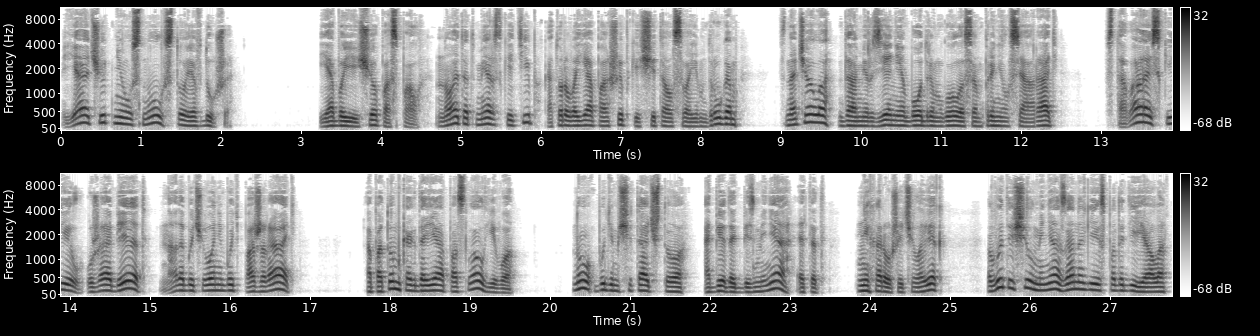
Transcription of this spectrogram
Я чуть не уснул, стоя в душе. Я бы еще поспал, но этот мерзкий тип, которого я по ошибке считал своим другом, сначала до омерзения бодрым голосом принялся орать, «Вставай, Скилл, уже обед, надо бы чего-нибудь пожрать». А потом, когда я послал его, ну, будем считать, что обедать без меня этот нехороший человек вытащил меня за ноги из-под одеяла,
